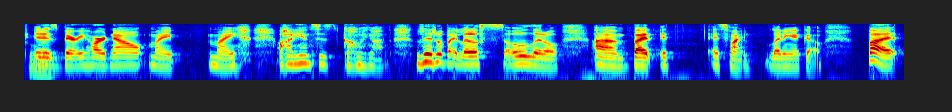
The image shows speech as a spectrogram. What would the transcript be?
Totally. It is very hard now. My my audience is going up little by little, so little. Um, but it it's fine, letting it go. But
